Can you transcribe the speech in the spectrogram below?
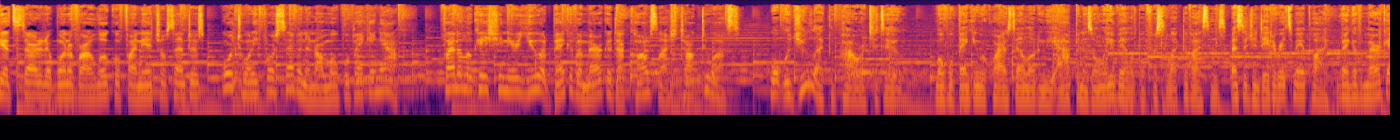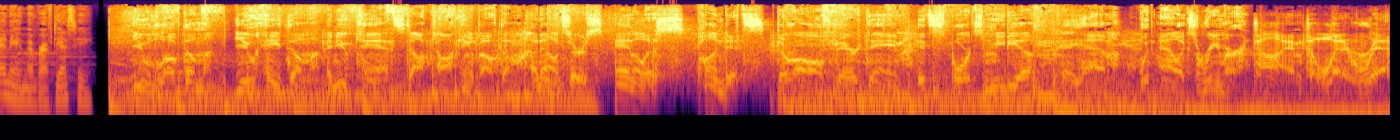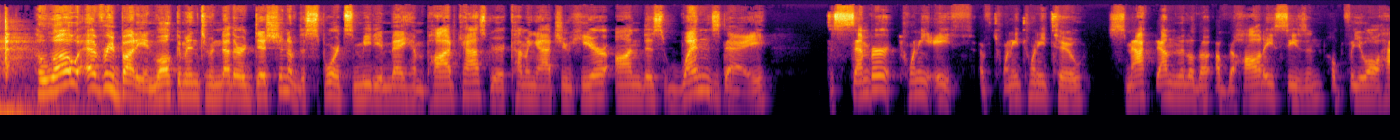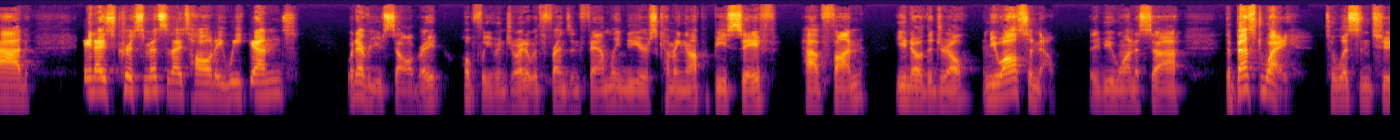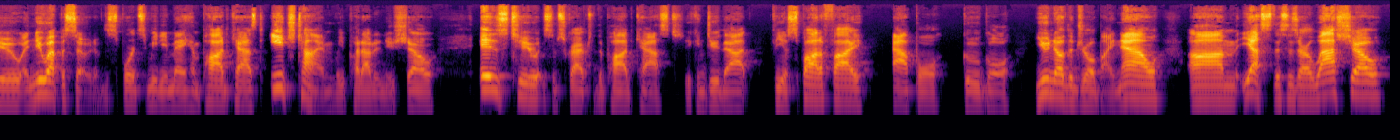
Get started at one of our local financial centers or 24-7 in our mobile banking app. Find a location near you at bankofamerica.com slash talk to us. What would you like the power to do? Mobile banking requires downloading the app and is only available for select devices. Message and data rates may apply. Bank of America and a member FDIC. You love them, you hate them, and you can't stop talking about them. Announcers, analysts, pundits, they're all fair game. It's Sports Media Mayhem with Alex Reimer. Time to let it rip. Hello, everybody, and welcome into another edition of the Sports Media Mayhem podcast. We are coming at you here on this Wednesday, December 28th of 2022, smack down the middle of the, of the holiday season. Hopefully, you all had a nice Christmas, a nice holiday weekend, whatever you celebrate. Hopefully, you've enjoyed it with friends and family. New Year's coming up. Be safe, have fun. You know the drill. And you also know that if you want us, uh, the best way to listen to a new episode of the Sports Media Mayhem podcast each time we put out a new show is to subscribe to the podcast. You can do that via Spotify, Apple, Google. You know the drill by now. Um, yes, this is our last show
